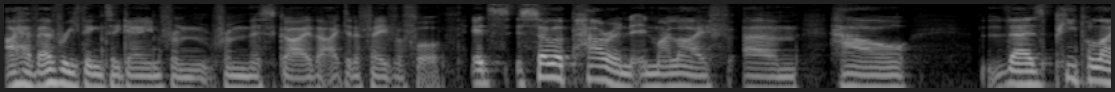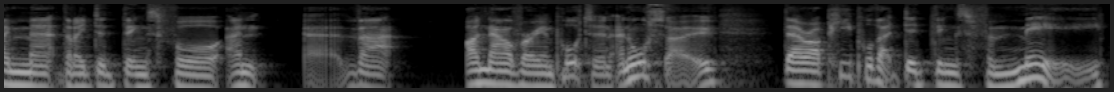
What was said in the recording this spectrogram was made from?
I have everything to gain from from this guy that I did a favor for. It's so apparent in my life um, how there's people I met that I did things for, and uh, that are now very important, and also there are people that did things for me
